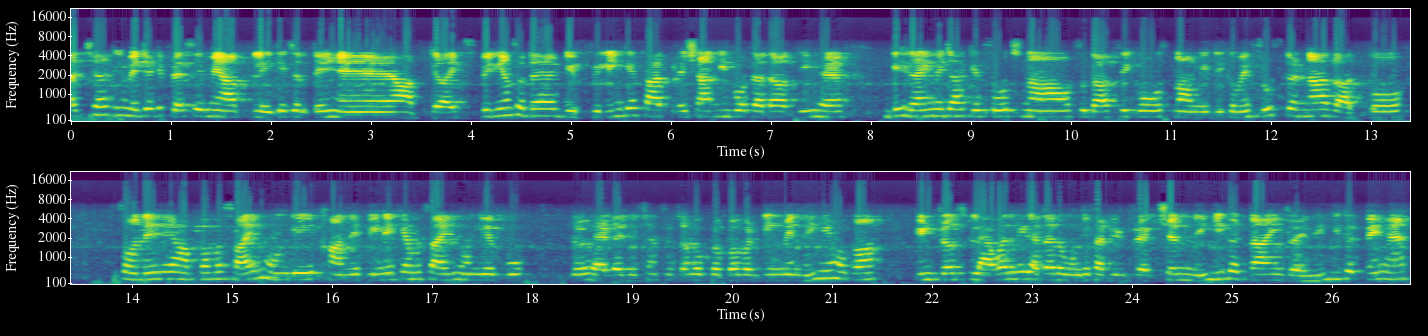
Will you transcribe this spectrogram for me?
अच्छा जी मेजर डिप्रेसिव में आप लेके चलते हैं, आपका एक्सपीरियंस होता है डीप फीलिंग के साथ परेशानी बहुत ज़्यादा होती है। गहराई में जाके सोचना उस उदासी को उस नाउमीदी को महसूस करना, रात को सोने में आपका मसाइल होंगे खाने पीने के मसाइल होंगे, वो जो है डाइजेशन सिस्टम वो प्रॉपर वर्किंग में नहीं होगा। इंटरेस्ट लेवल नहीं रहता, लोगों के साथ इंटरेक्शन नहीं करता इंजॉय नहीं करते हैं।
